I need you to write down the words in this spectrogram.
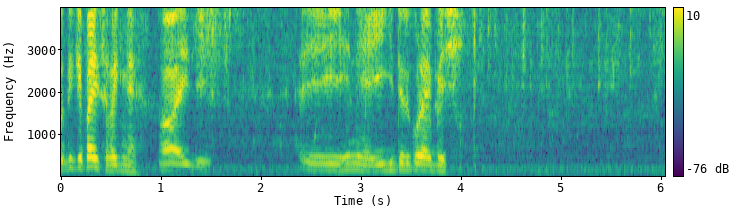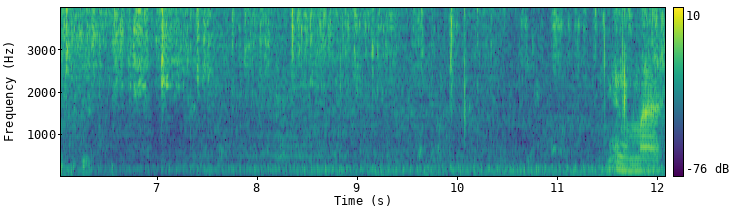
ওদিকে পাইছো ভাই না হ্যাঁ এই যে। এই এই গিটের গোড়ায় বেশি। এখানে মাছ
